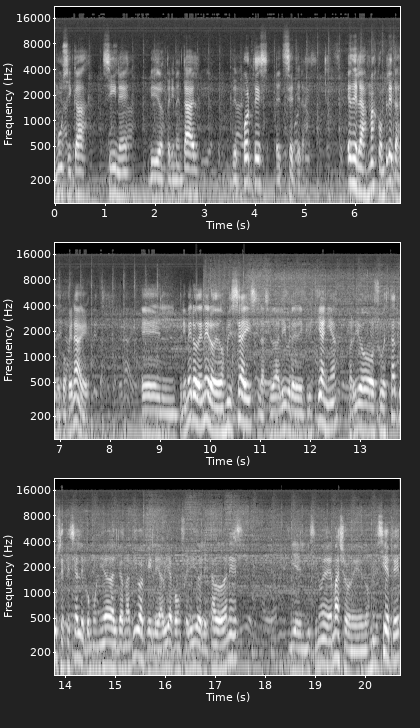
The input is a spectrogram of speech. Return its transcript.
música, cine, video experimental, deportes, etc. Es de las más completas de Copenhague. El primero de enero de 2006, la ciudad libre de Cristiania perdió su estatus especial de comunidad alternativa que le había conferido el Estado danés y el 19 de mayo de 2007,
